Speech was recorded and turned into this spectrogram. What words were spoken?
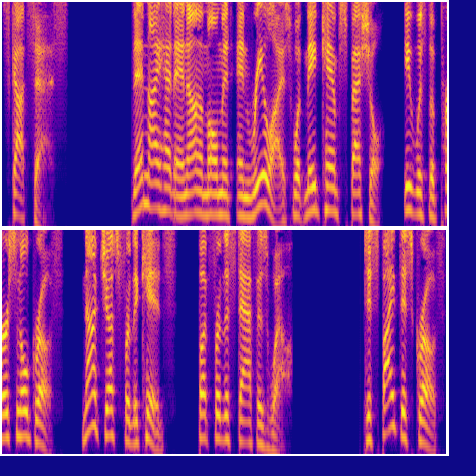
Scott says. Then I had an aha moment and realized what made camp special. It was the personal growth, not just for the kids, but for the staff as well. Despite this growth,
